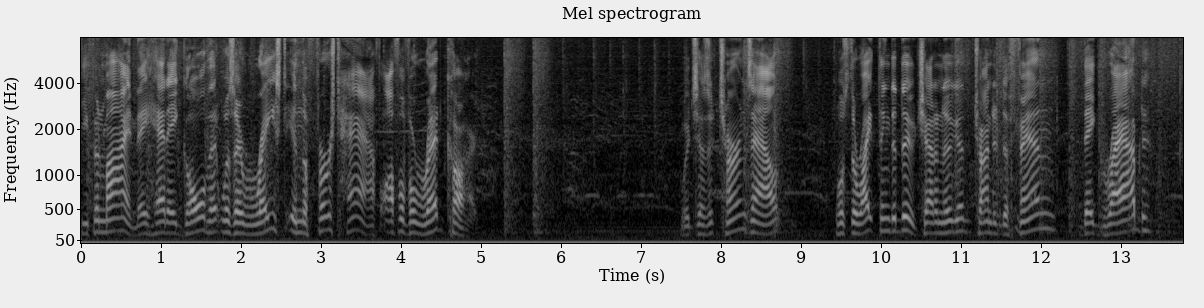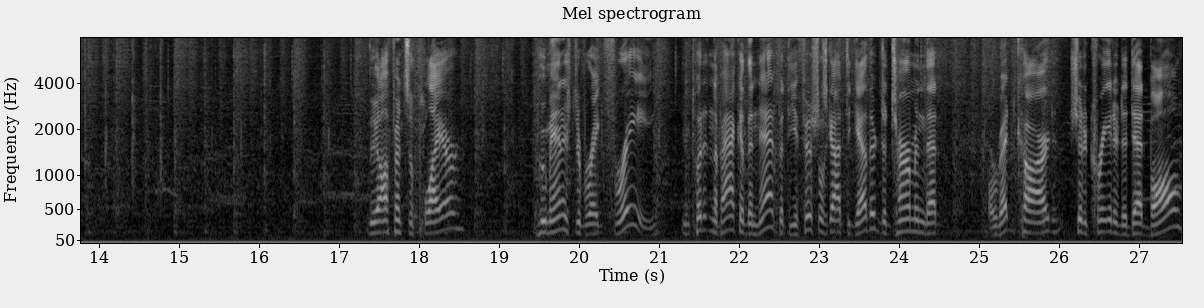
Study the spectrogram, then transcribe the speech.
Keep in mind, they had a goal that was erased in the first half off of a red card, which, as it turns out, was the right thing to do. Chattanooga trying to defend, they grabbed the offensive player who managed to break free and put it in the back of the net, but the officials got together, determined that a red card should have created a dead ball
